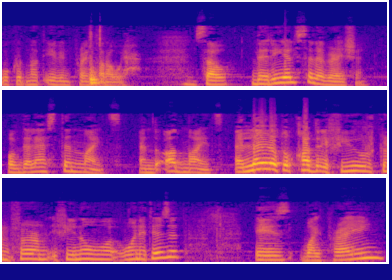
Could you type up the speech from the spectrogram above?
we could not even pray Taraweeh. So the real celebration of the last 10 nights and the odd nights and Laylatul Qadr, if you're confirmed, if you know when it is it, is by praying,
